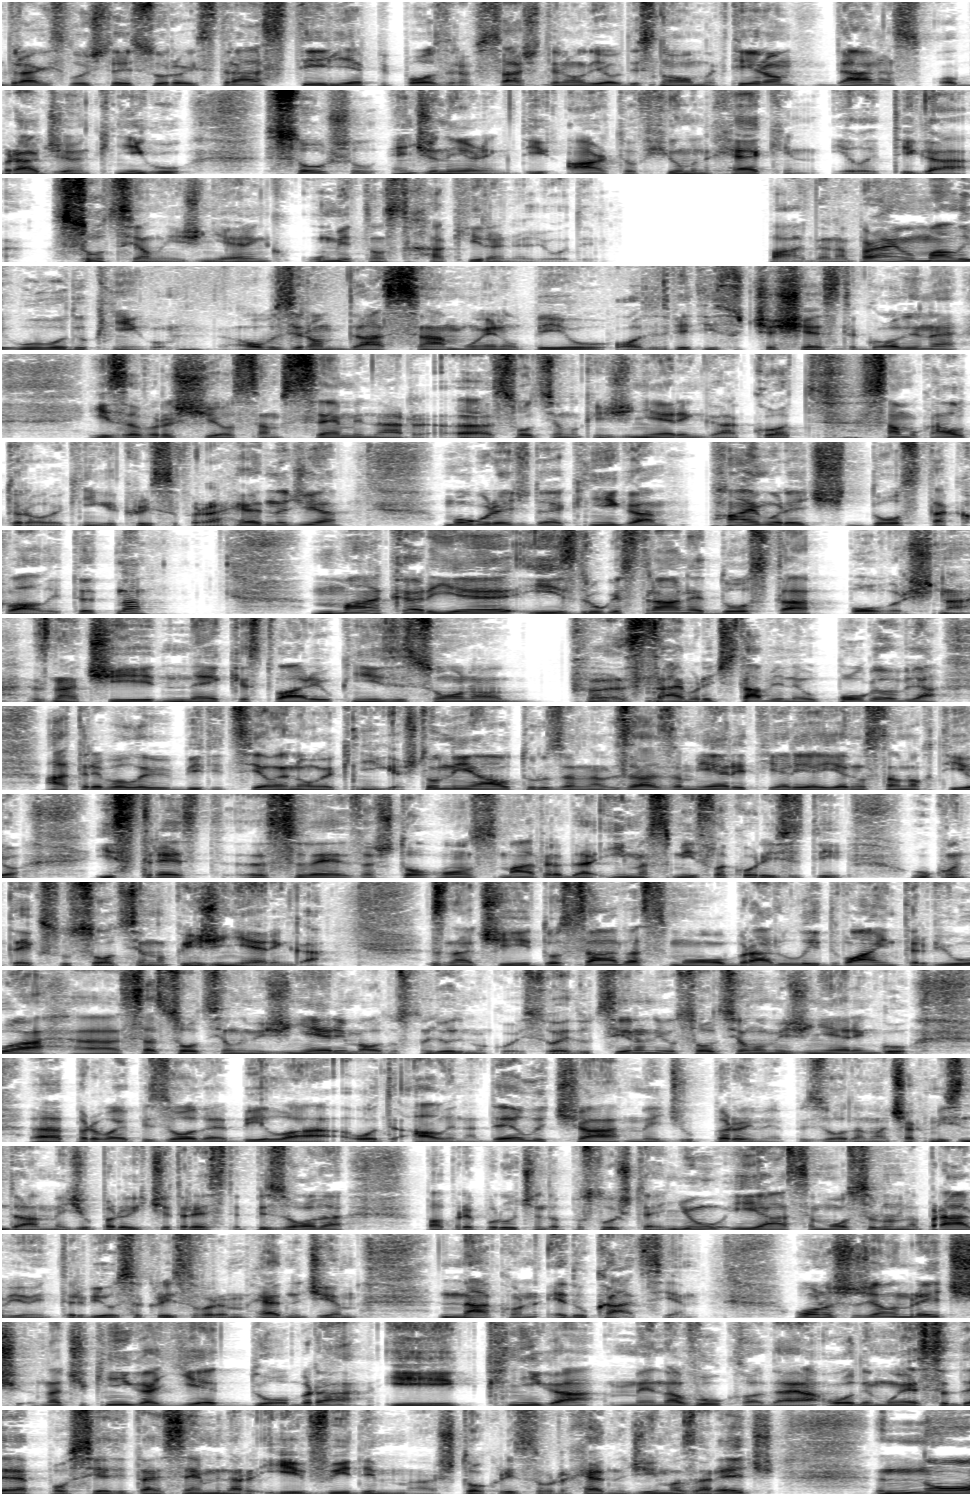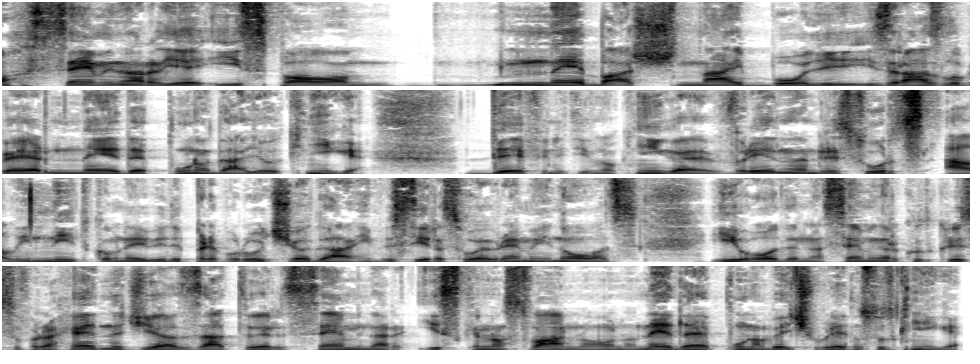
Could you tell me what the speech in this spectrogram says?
Dragi slušatelji Surovi strasti, lijepi pozdrav. Saša Tenodi ovdje s novom lektirom. Danas obrađujem knjigu Social Engineering, The Art of Human Hacking ili ti ga socijalni inženjering, umjetnost hakiranja ljudi. Pa da napravimo mali uvod u knjigu, obzirom da sam u NLP-u od 2006. godine i završio sam seminar uh, socijalnog inženjeringa kod samog autora ove knjige Christophera Hednagija, mogu reći da je knjiga, pa ajmo reći, dosta kvalitetna, makar je i s druge strane dosta površna. Znači, neke stvari u knjizi su ono ajmo reći, stavljene u poglavlja, a trebale bi biti cijele nove knjige. Što nije autoru za, za zamjeriti, jer je jednostavno htio istrest e, sve za što on smatra da ima smisla koristiti u kontekstu socijalnog inženjeringa. Znači, do sada smo obradili dva intervjua sa socijalnim inženjerima, odnosno ljudima koji su educirani u socijalnom inženjeringu. Prva epizoda je bila od Alena Delića, među prvim epizodama, čak mislim da među prvih 40 epizoda, pa preporučujem da poslušate nju i ja sam osobno napravio intervju sa Christopherom Hednagijem nakon edukacije. Ono što želim reći, znači knjiga je dobra i knjiga me navukla da ja odem u SAD, posjeti taj seminar i vidim što Christopher Hednage ima za reći, no seminar je ispao ne baš najbolji iz razloga jer ne ide puno dalje od knjige. Definitivno knjiga je vrijedan resurs, ali nitkom ne bi preporučio da investira svoje vrijeme i novac i ode na seminar kod Christophera Hednagea, zato jer seminar iskreno stvarno ono ne daje puno veću vrijednost od knjige.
